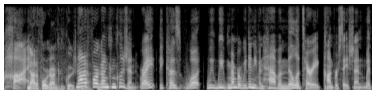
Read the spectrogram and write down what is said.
high. Not a foregone conclusion. Not yeah, a foregone conclusion, right? Because what we, we remember, we didn't even have a military conversation with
